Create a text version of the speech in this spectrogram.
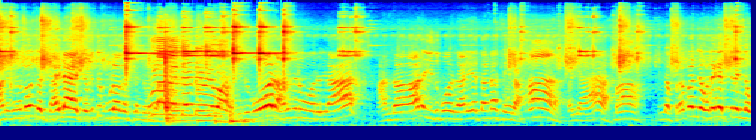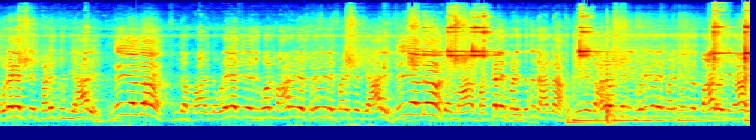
அனுதினமும் இந்த கைலாயத்தை விட்டு பூலோகம் சென்று விடுவான். உலக சென்று விடுவான். இதுபோல் அனுதினம் வருகிறான் அன்றாட இதுபோல் வேலையை தாண்டா செய்யறான் ஐயா இந்த பிரபஞ்ச உலகத்துல இந்த உலகத்தை படைத்தது யாரு? நீங்கள் தான் இந்த பா- இந்த உலகத்துல இது போல் மானிட பிறவிகளை படைத்தது யாரு? நீங்கள் தான் இந்த மக்களை படைத்தது நான் தான் மரம் செடி கொடிகளை படைத்தது பார்வதி நான்.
